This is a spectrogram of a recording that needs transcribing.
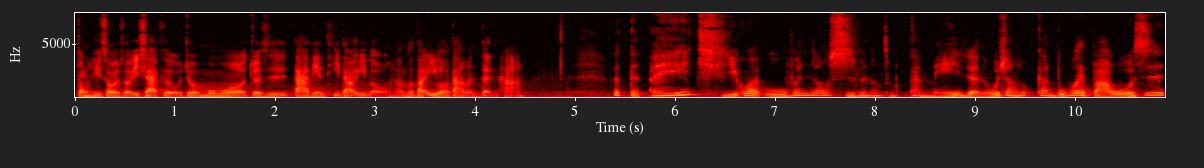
东西收一收，一下课我就默默就是搭电梯到一楼，想说到一楼大门等他。等，哎，奇怪，五分钟、十分钟怎么干没人？我想说干不会吧？我是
